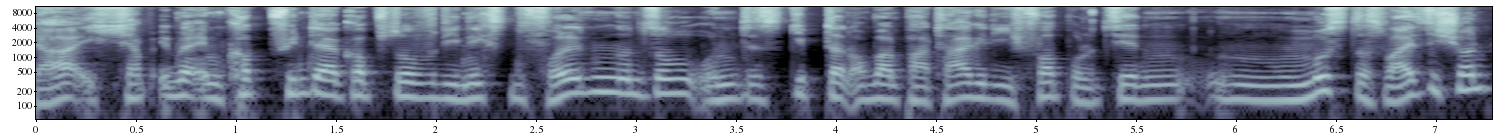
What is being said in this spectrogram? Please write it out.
ja, ich habe immer im Kopf, Hinterkopf so die nächsten Folgen und so und es gibt dann auch mal ein paar Tage, die ich vorproduzieren muss, das weiß ich schon,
